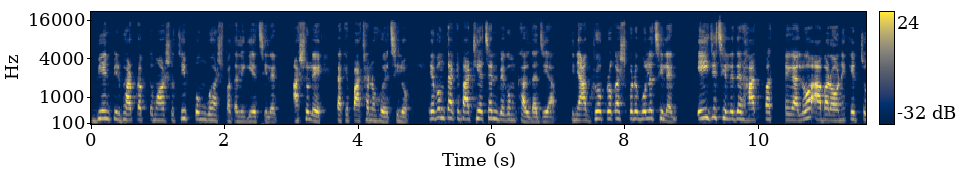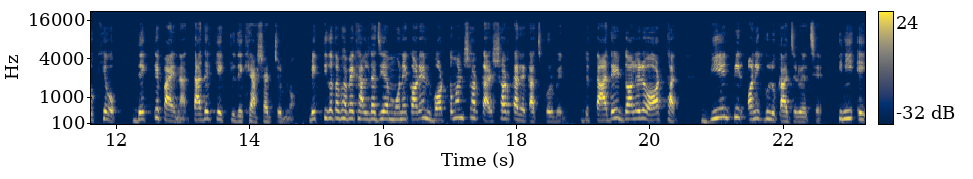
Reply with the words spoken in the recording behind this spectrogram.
বিএনপির ভারপ্রাপ্ত মহাসচিব পঙ্গু হাসপাতালে গিয়েছিলেন। আসলে তাকে পাঠানো হয়েছিল এবং তাকে পাঠিয়েছেন বেগম খালদা জিয়া। তিনি আগ্রহ প্রকাশ করে বলেছিলেন, এই যে ছেলেদের হাত পা চলে গেল, আবার অনেকের চোখেও দেখতে পায় না তাদেরকে একটু দেখে আসার জন্য। ব্যক্তিগতভাবে খালেদা জিয়া মনে করেন, বর্তমান সরকার সরকারের কাজ করবেন, কিন্তু তাদের দলেরও অর্থাৎ বিএনপির অনেকগুলো কাজ রয়েছে। তিনি এই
